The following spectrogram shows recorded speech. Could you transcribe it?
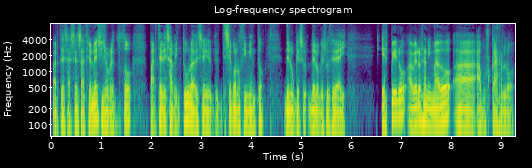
parte de esas sensaciones y sobre todo parte de esa aventura, de ese, conocimiento de lo, que, de lo que sucede ahí. Espero haberos animado a, buscarlo,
